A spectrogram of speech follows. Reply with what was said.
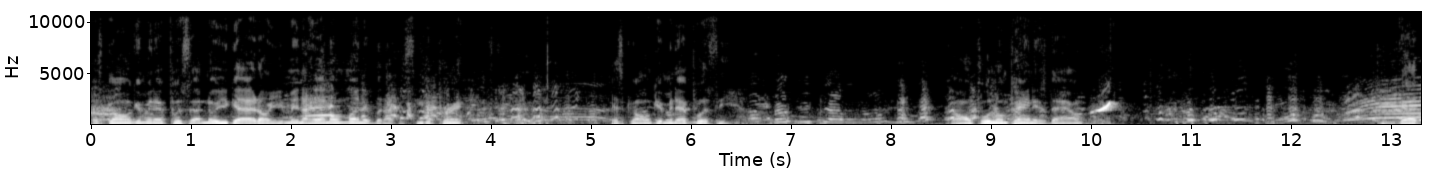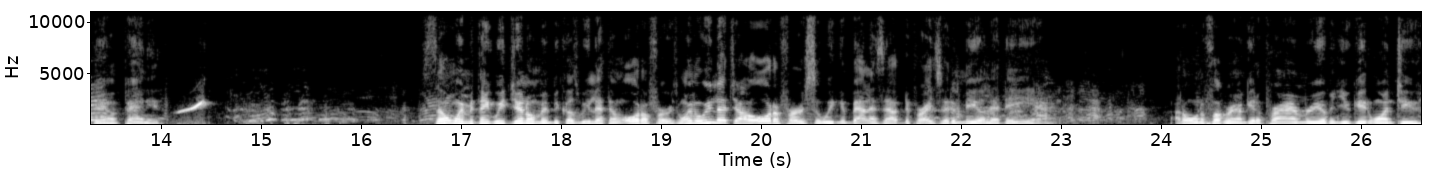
Let's go and give me that pussy. I know you got it on you. You may not have no money, but I can see the print. Just go and give me that pussy. Don't pull them panties down. Goddamn panties. Some women think we gentlemen because we let them order first. Women, we let y'all order first so we can balance out the price of the meal at the end. I don't want to fuck around get a prime rib and you get one too.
